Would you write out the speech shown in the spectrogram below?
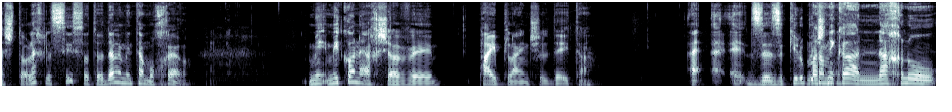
כשאתה הולך ל CISO אתה יודע למי אתה מוכר. מי, מי קונה עכשיו pipeline של דאטה? אה, אה, אה, זה זה כאילו מה שנקרא אנחנו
